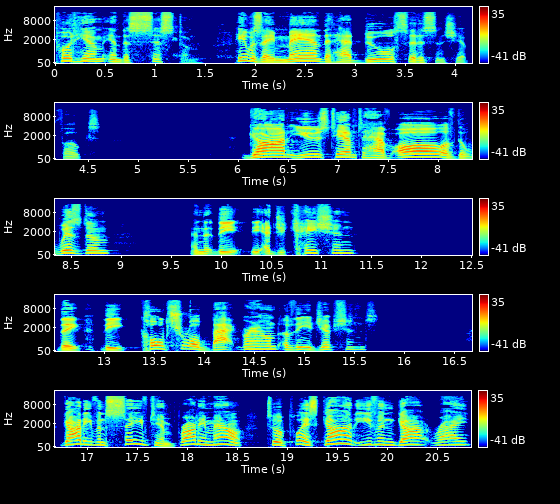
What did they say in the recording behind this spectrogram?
put him in the system. He was a man that had dual citizenship, folks. God used him to have all of the wisdom and the, the, the education the, the cultural background of the Egyptians. God even saved him, brought him out to a place. God even got right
